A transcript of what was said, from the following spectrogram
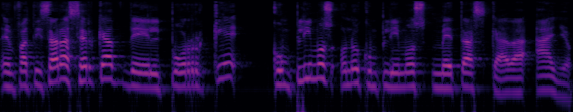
enfatizar acerca del por qué cumplimos o no cumplimos metas cada año.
